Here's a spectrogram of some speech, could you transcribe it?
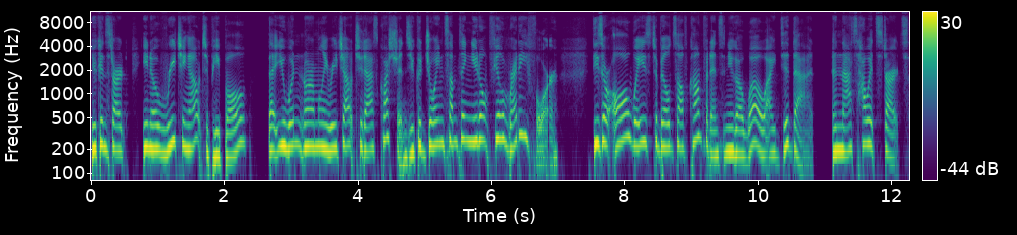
You can start, you know, reaching out to people that you wouldn't normally reach out to to ask questions. You could join something you don't feel ready for. These are all ways to build self confidence. And you go, whoa, I did that. And that's how it starts.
